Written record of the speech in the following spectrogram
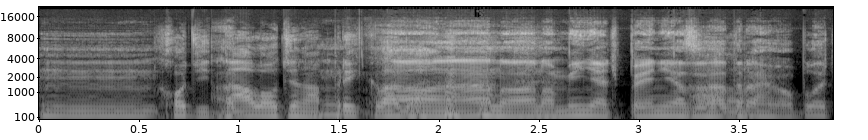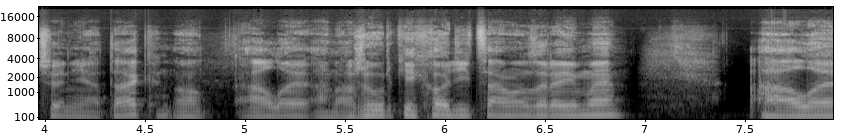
Mm, chodiť a, na lode napríklad. Áno, áno, míňať peniaze áno. za drahé oblečenie a tak, no, ale a na žúrky chodiť samozrejme, ale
